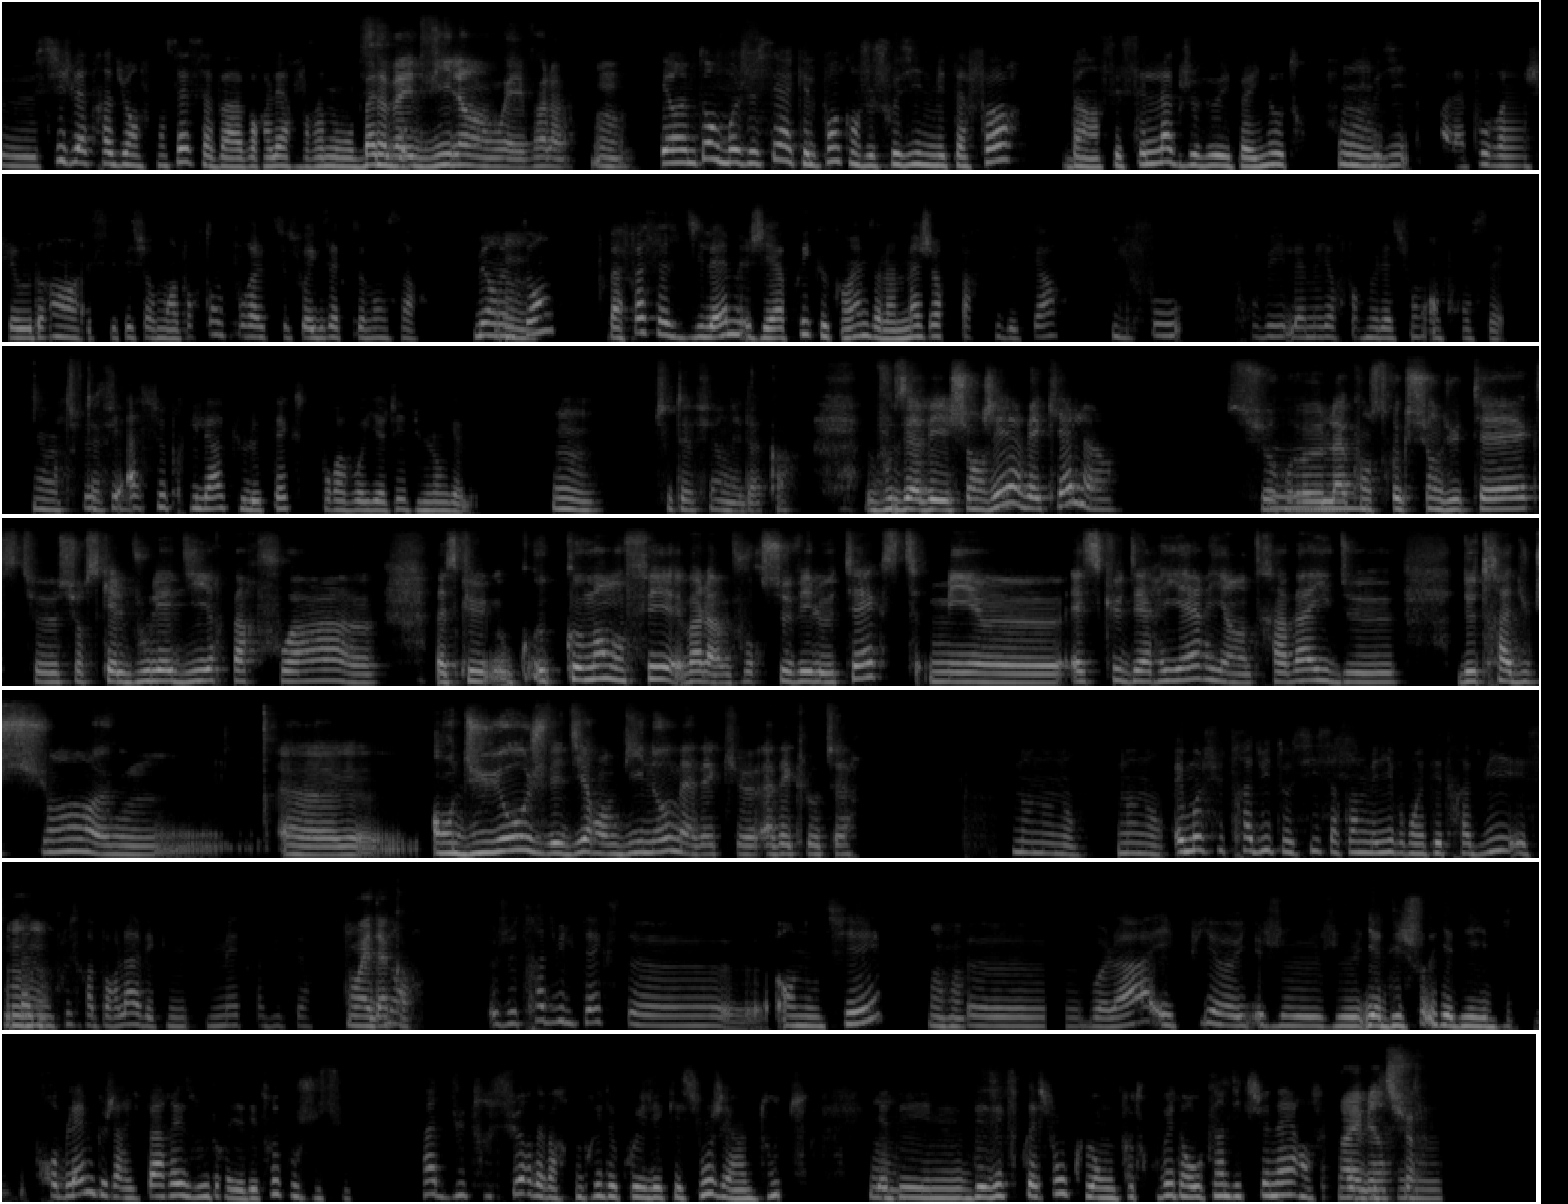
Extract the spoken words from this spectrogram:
euh, si je la traduis en français, ça va avoir l'air vraiment Ça va être vilain, ouais, voilà. Mmh. Et en même temps, moi, je sais à quel point, quand je choisis une métaphore, ben, c'est celle-là que je veux et pas une autre. Je me mmh. dis, ah, pour Ashley Audrin, c'était sûrement important pour elle que ce soit exactement ça. Mais en même mmh. temps, bah, face à ce dilemme, j'ai appris que quand même, dans la majeure partie des cas, il faut trouver la meilleure formulation en français c'est à ce prix-là que le texte pourra voyager d'une langue à l'autre. Mmh, tout à fait, on est d'accord. Vous avez échangé avec elle sur la construction du texte, sur ce qu'elle voulait dire parfois, parce que comment on fait, voilà, vous recevez le texte, mais est-ce que derrière il y a un travail de, de traduction en duo, je vais dire en binôme avec, avec l'auteur? Non, non, non. Non, non. Et moi, je suis traduite aussi. Certains de mes livres ont été traduits et c'est pas mmh non plus ce rapport-là avec mes traducteurs. Ouais, d'accord. Je traduis le texte en entier. Mmh voilà. Et puis, je, il y a des choses, il y a des problèmes que j'arrive pas à résoudre. Il y a des trucs où je suis pas du tout sûre d'avoir compris de quoi il est question. J'ai un doute. Il y a mmh. des, des expressions qu'on peut trouver dans aucun dictionnaire. En fait, ouais, bien sûr.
